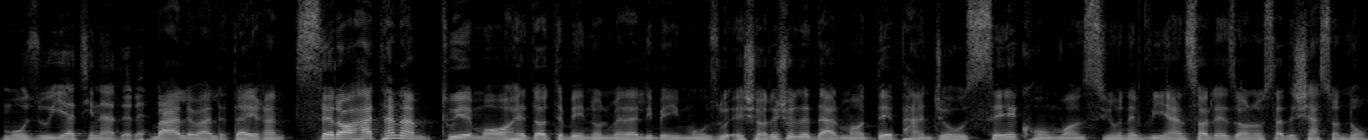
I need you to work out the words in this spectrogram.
موضوعیتی نداره. بله بله. دقیقا سراحتا هم توی معاهدات بین المللی به این موضوع اشاره شده در ماده 53 کنوانسیون وین سال 1969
